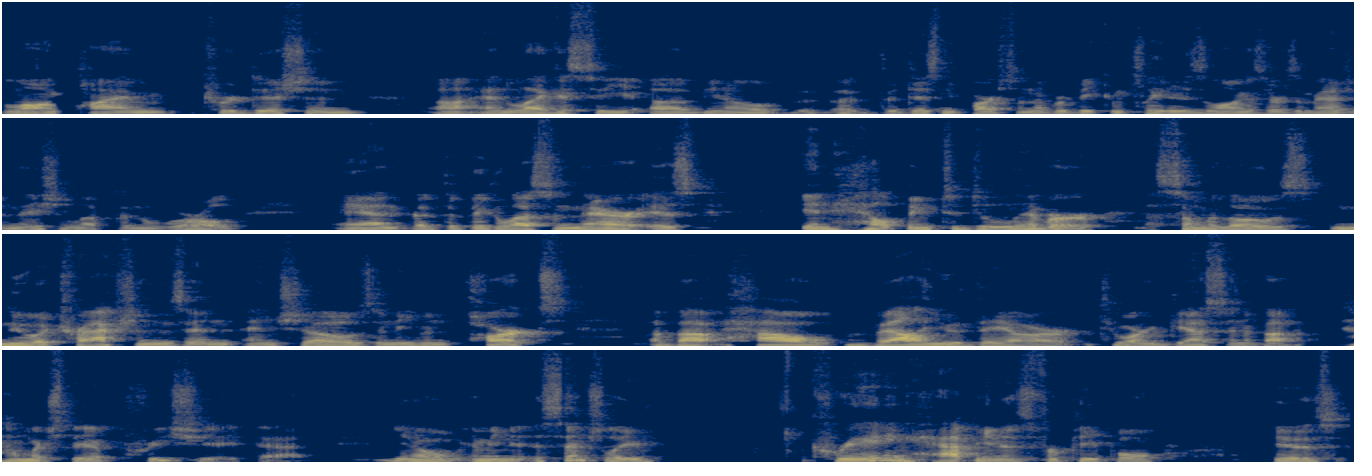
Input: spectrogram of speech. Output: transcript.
long time tradition uh, and legacy of you know the, the, Disney parks will never be completed as long as there's imagination left in the world. And the, the big lesson there is in helping to deliver some of those new attractions and, and shows and even parks about how valued they are to our guests and about how much they appreciate that. You know, I mean, essentially creating happiness for people is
